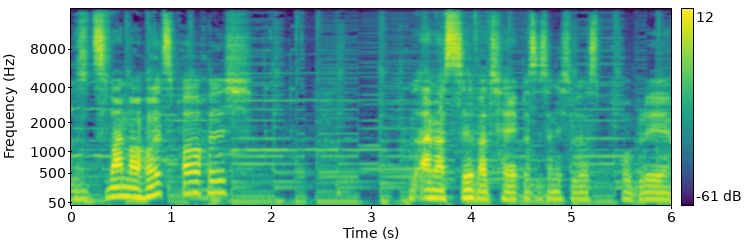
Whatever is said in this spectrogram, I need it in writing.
Also zweimal Holz brauche ich. Und einmal Silver Tape, das ist ja nicht so das Problem.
